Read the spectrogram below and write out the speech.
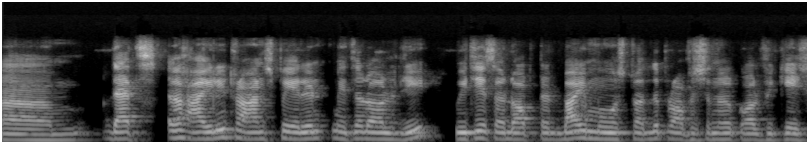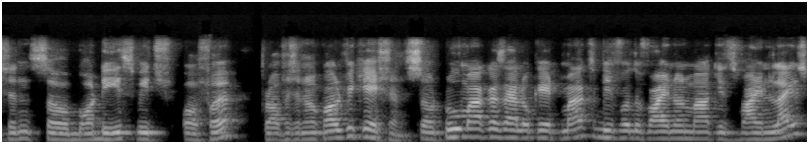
um, that's a highly transparent methodology which is adopted by most of the professional qualifications so bodies which offer professional qualifications. So two markers allocate marks before the final mark is finalized.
